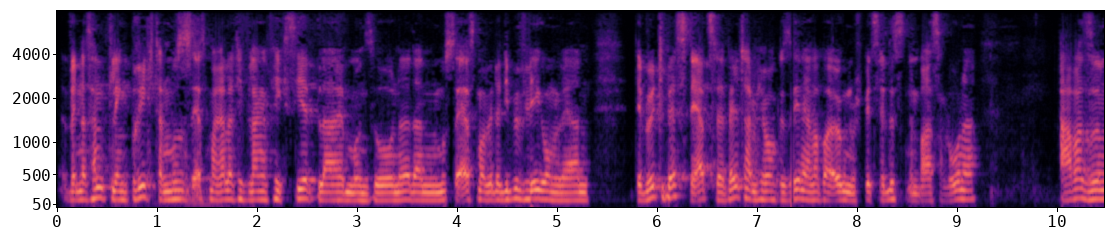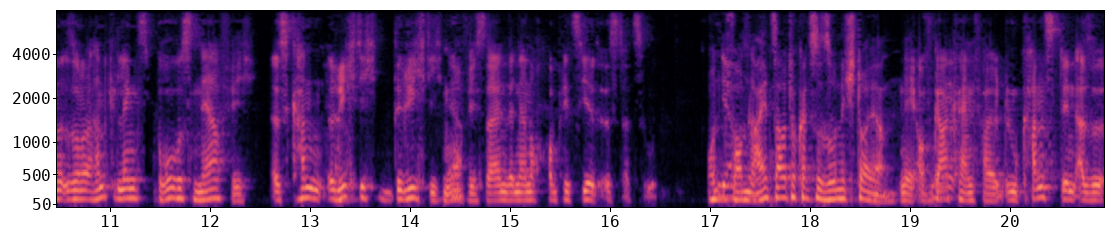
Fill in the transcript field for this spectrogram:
wenn das Handgelenk bricht, dann muss es erstmal relativ lange fixiert bleiben und so, ne? Dann musst du erstmal wieder die Bewegung lernen. Der wird die besten Ärzte der Welt haben. Ich habe auch gesehen, er war bei irgendeinem Spezialisten in Barcelona. Aber so, so ein Handgelenksbruch ist nervig. Es kann ja. richtig, richtig nervig sein, wenn er noch kompliziert ist dazu. Und ein ja, Formel 1 Auto kannst du so nicht steuern. Nee, auf gar keinen Fall. Du kannst den, also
